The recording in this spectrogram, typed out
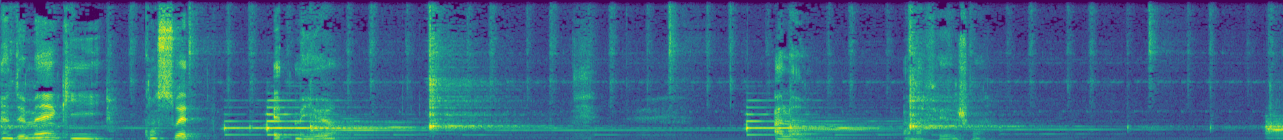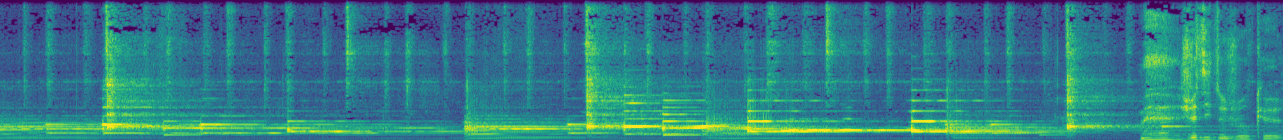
un, demain qui qu'on souhaite être meilleur. Alors, on a fait un choix. Mais je dis toujours que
